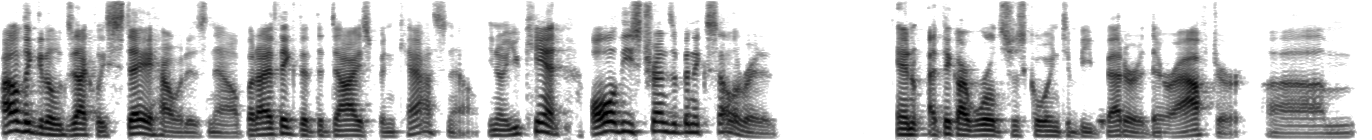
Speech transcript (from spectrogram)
I don't think it'll exactly stay how it is now, but I think that the die's been cast now. You know, you can't all these trends have been accelerated and I think our world's just going to be better thereafter um,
